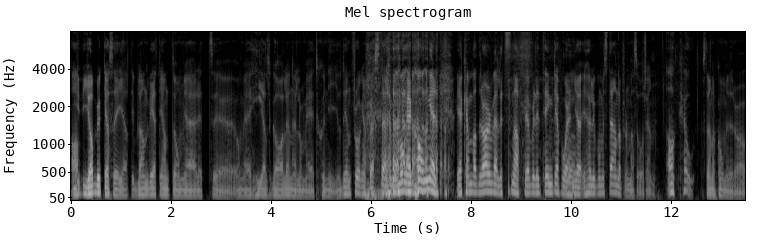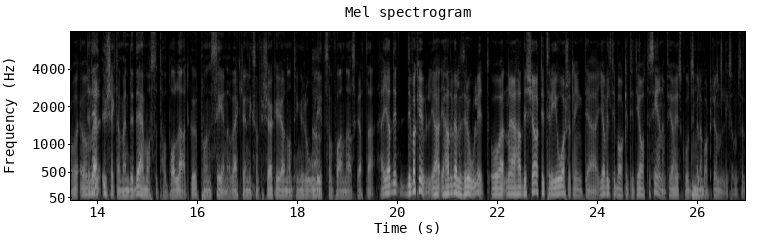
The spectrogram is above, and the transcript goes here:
ja. Jag brukar säga att ibland vet jag inte om jag är ett, eh, om jag är helt galen eller om jag är ett geni. Och den frågan får jag ställa mig många gånger. Jag kan bara dra den väldigt snabbt, för jag började tänka på den. Ja. Jag, jag höll ju på med stand-up för en massa år sedan. Ja, cool. Stand-up comedy då. Och, och Det när- där, ursäkta men det där måste ta bollar, att gå upp på en scen och verkligen liksom försöka göra någonting roligt som får andra att skratta. Ja, det, det var kul. Jag, jag hade väldigt roligt. Och när jag hade kört i tre år så tänkte jag, jag vill tillbaka till teaterscenen, för jag har ju skådespelarbakgrund liksom. Så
